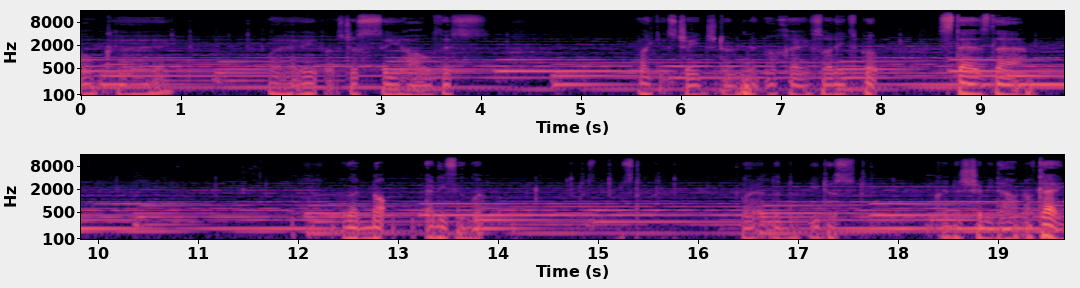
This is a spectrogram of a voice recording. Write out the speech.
Okay. Wait, let's just see how this. Like it's changed or anything. Okay, so I need to put stairs there then not anything that just, right, and then you just kind of shimmy down. Okay,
